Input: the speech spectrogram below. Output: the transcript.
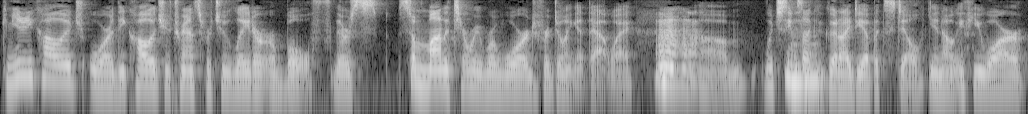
community college or the college you transfer to later, or both. There's some monetary reward for doing it that way, um, which seems like a good idea. But still, you know, if you are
